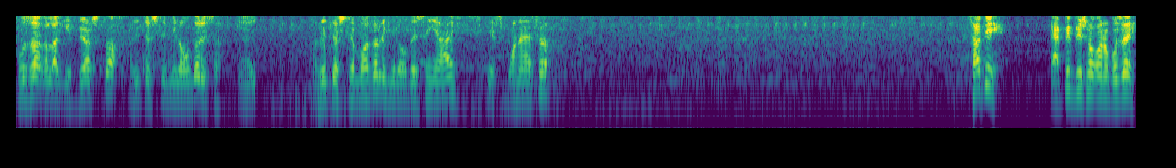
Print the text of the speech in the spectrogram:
पूजाको लागि व्यस्त। रितेशले मिलाउँदो रहेछ। यहाँ रितेशले मजाले मिलाउँदैछ। यहाँ है स्पेस बनाएछ। साथी ह्याप्पी विश्वकर्म पूजा है।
